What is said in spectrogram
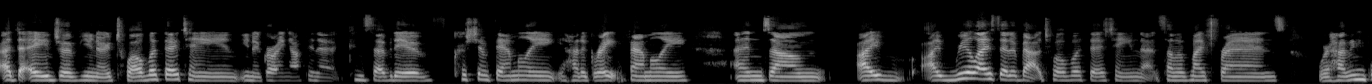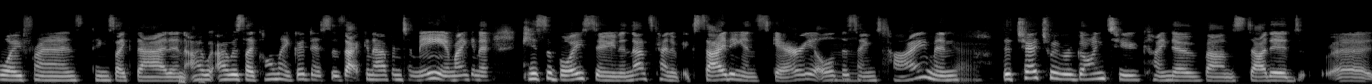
at the age of you know twelve or thirteen, you know, growing up in a conservative Christian family, had a great family, and um, I I realized at about twelve or thirteen that some of my friends were having boyfriends, things like that, and I I was like, oh my goodness, is that going to happen to me? Am I going to kiss a boy soon? And that's kind of exciting and scary all at the Mm. same time, and yeah. the church we were going to kind of um, started uh,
